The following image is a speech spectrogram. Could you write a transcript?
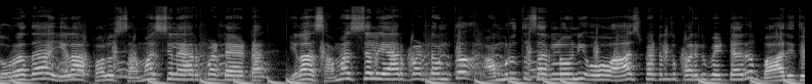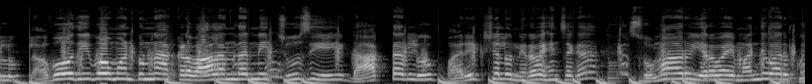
దురద ఇలా పలు సమస్యలు ఏర్పడ్డాయట. ఇలా సమస్యలు ఏర్పడడంతో అమృత్సర్లోని ఓ హాస్పిటల్కి పరుగుపెట్టారు బాధితులు బాధితులు. లబోదీబోమంటున్న అక్కడ వాళ్ళందరినీ చూసి డాక్టర్లు పరీక్షలు నిర్వహించగా సుమారు ఇరవై మంది వరకు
